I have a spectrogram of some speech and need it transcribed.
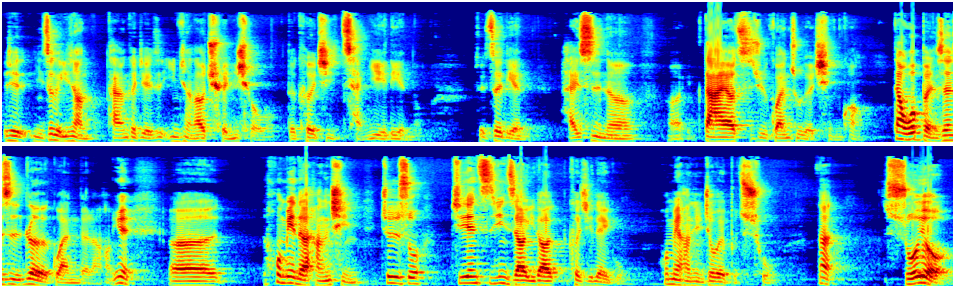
而且你这个影响台湾科技业是影响到全球的科技产业链哦。所以这点还是呢。呃，大家要持续关注的情况，但我本身是乐观的啦，因为呃，后面的行情就是说，今天资金只要移到科技类股，后面行情就会不错。那所有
